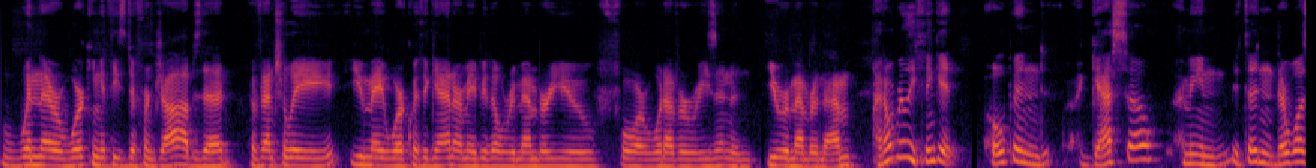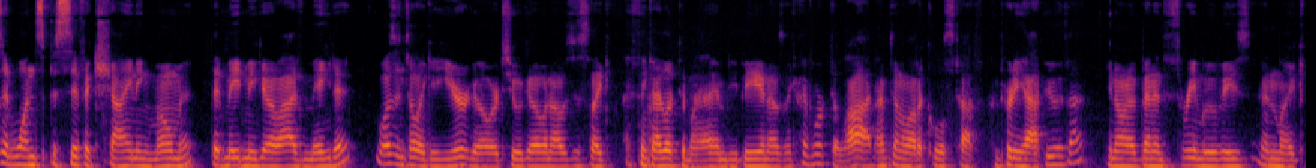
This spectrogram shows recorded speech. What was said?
when they're working at these different jobs that eventually you may work with again, or maybe they'll remember you for whatever reason and you remember them. I don't really think it opened, I guess so. I mean, it didn't, there wasn't one specific shining moment that made me go, I've made it. It wasn't until like a year ago or two ago, and I was just like, I think I looked at my IMDb and I was like, I've worked a lot. I've done a lot of cool stuff. I'm pretty happy with that. You know, I've been in three movies and like,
